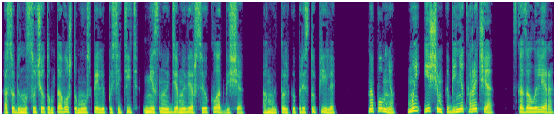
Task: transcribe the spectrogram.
«Особенно с учетом того, что мы успели посетить местную демо-версию кладбища, а мы только приступили». «Напомню, мы ищем кабинет врача», — сказала Лера.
